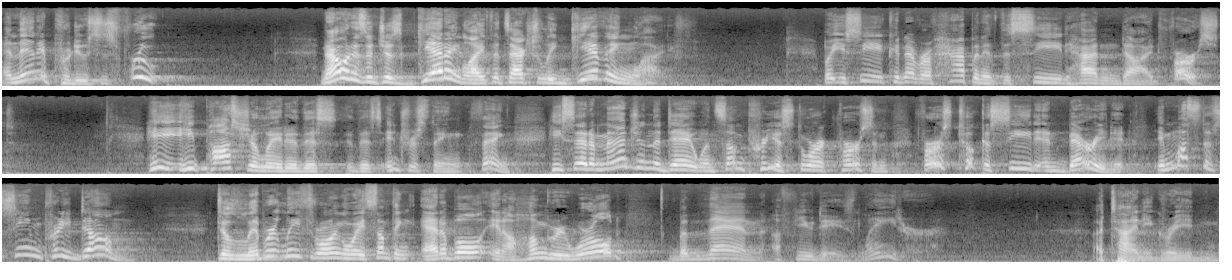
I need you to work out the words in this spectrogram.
and then it produces fruit. Now it isn't just getting life, it's actually giving life. But you see, it could never have happened if the seed hadn't died first. He, he postulated this, this interesting thing. He said, Imagine the day when some prehistoric person first took a seed and buried it. It must have seemed pretty dumb. Deliberately throwing away something edible in a hungry world, but then a few days later, a tiny green,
